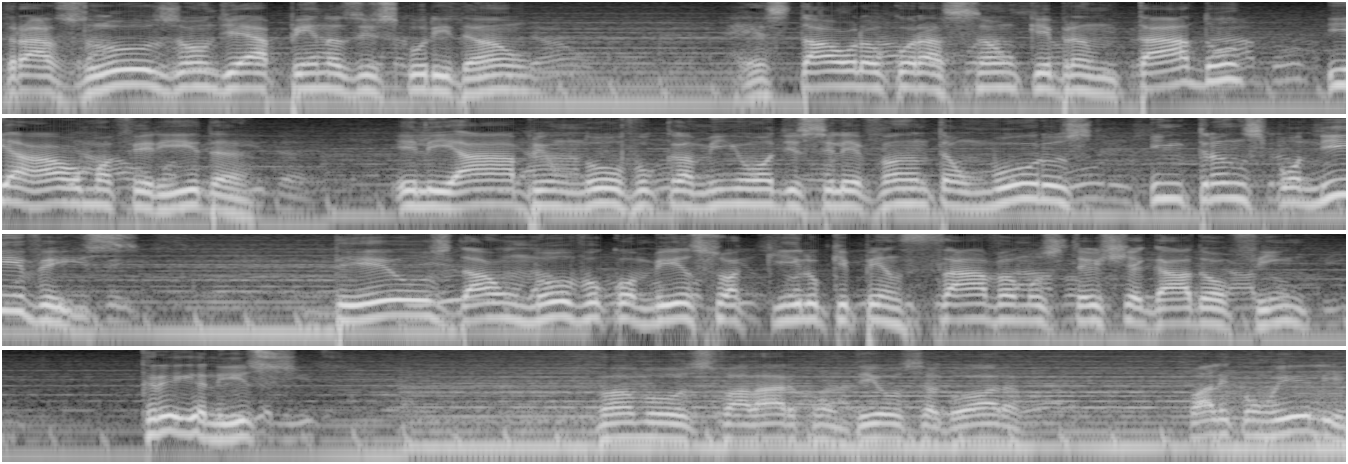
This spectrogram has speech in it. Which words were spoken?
traz luz onde é apenas escuridão, restaura o coração quebrantado e a alma ferida. Ele abre um novo caminho onde se levantam muros intransponíveis. Deus dá um novo começo àquilo que pensávamos ter chegado ao fim. Creia nisso. Vamos falar com Deus agora. Fale com Ele.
